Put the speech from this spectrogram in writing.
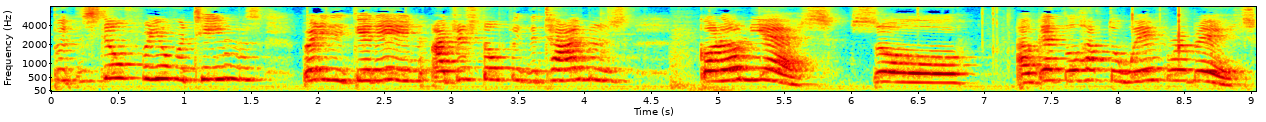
But there's still three other teams ready to get in. I just don't think the timer's gone on yet. So I guess they'll have to wait for a bit.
